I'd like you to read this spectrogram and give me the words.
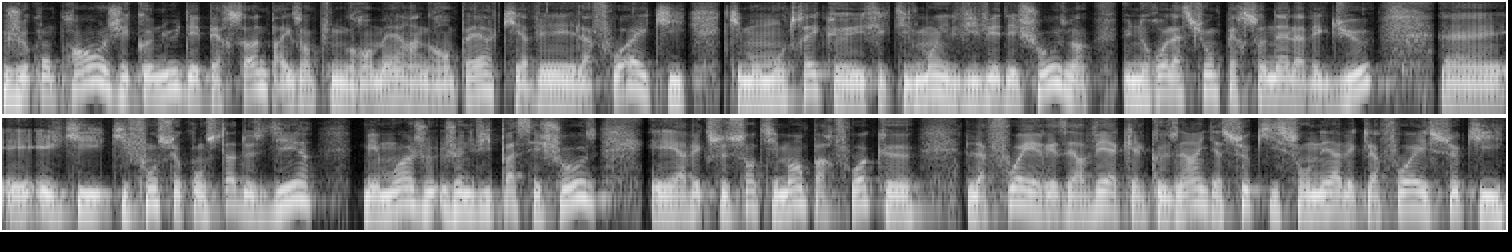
Je comprends, j'ai connu des personnes, par exemple une grand-mère, un grand-père, qui avaient la foi et qui, m'ont montré qu'effectivement, ils vivaient des choses, une relation personnelle avec Dieu, et, qui, font ce constat de se dire, mais moi, je, je ne vis pas ces choses, et avec ce sentiment parfois que la foi est réservée à quelques-uns. Il y a ceux qui sont nés avec la foi et ceux qui,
